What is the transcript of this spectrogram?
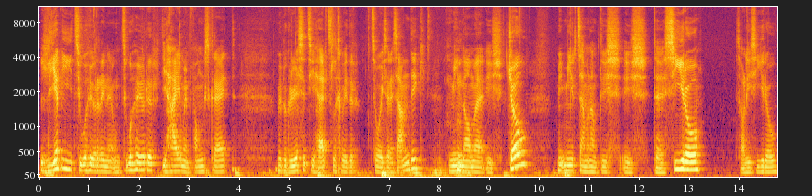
Liebe Zuhörerinnen und Zuhörer, die am Empfangsgerät, wir begrüßen Sie herzlich wieder zu unserer Sendung. Mein Name ist Joe. Mit mir zusammen am Tisch ist der Siro. Sali Siro.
